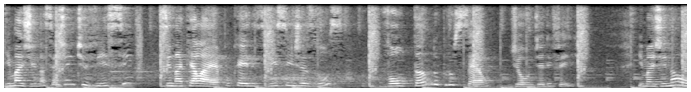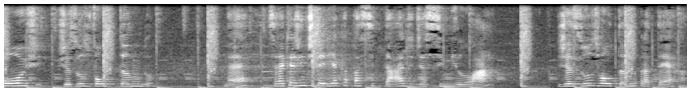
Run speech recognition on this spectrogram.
Imagina se a gente visse, se naquela época eles vissem Jesus voltando para o céu de onde ele veio. Imagina hoje Jesus voltando, né? Será que a gente teria capacidade de assimilar Jesus voltando para a terra,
